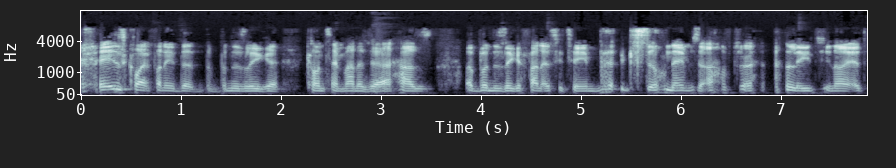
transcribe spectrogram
it is quite funny that the Bundesliga content manager has a Bundesliga fantasy team, but still names it after Leeds United.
